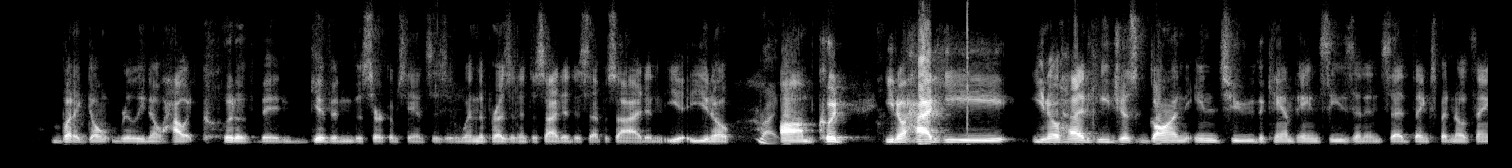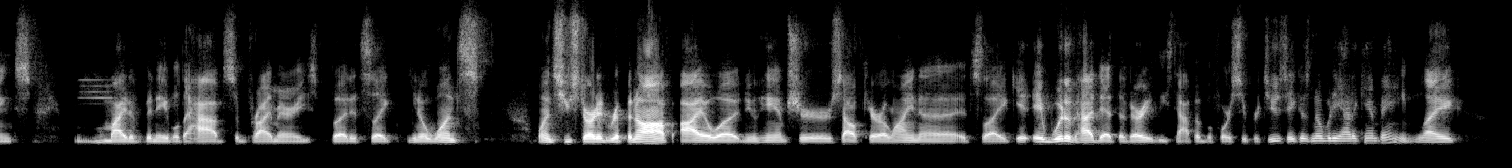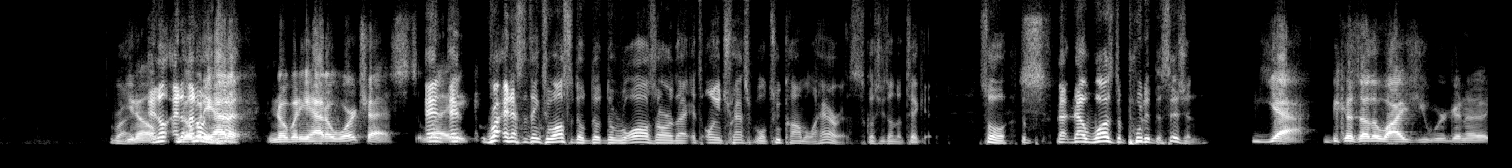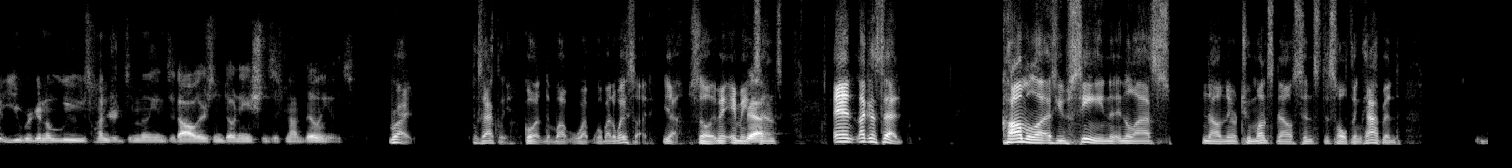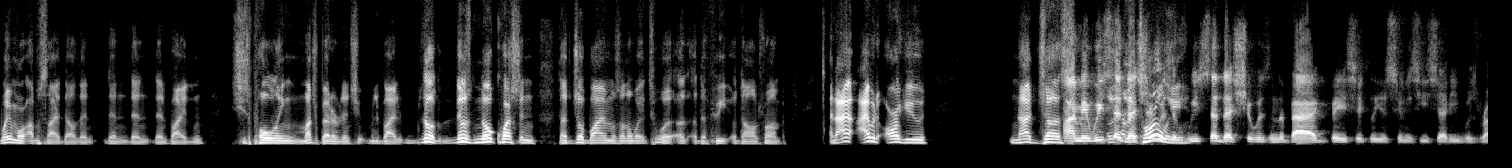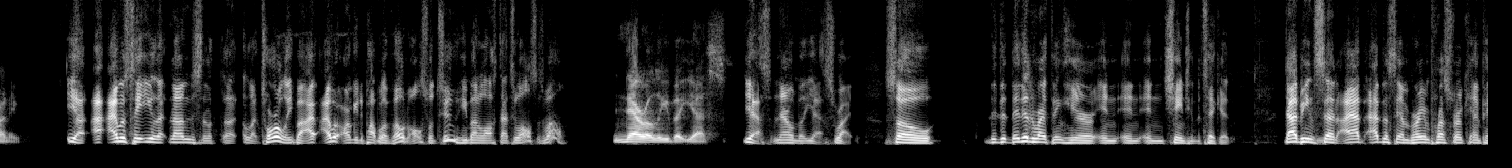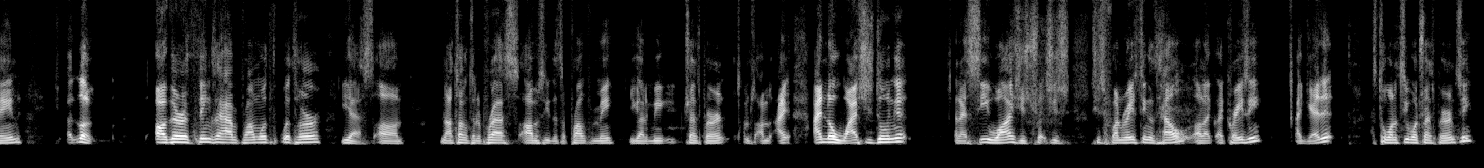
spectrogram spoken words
but I don't really know how it could have been given the circumstances and when the president decided to step aside and you, you know right. um could you know had he you know had he just gone into the campaign season and said thanks but no thanks might have been able to have some primaries. But it's like you know once once you started ripping off iowa new hampshire south carolina it's like it, it would have had to at the very least happen before super tuesday because nobody had a campaign. Like right you know, and, and, nobody had that, a nobody had a war chest and, like and right and that's the thing too also the, the, the laws are that it's only transferable to kamala harris because she's on the ticket so the, that, that was the prudent decision Yeah, because otherwise you were gonna you were gonna lose hundreds of millions of dollars in donations, if not billions. right exactly. Go, by, go by the wayside. Yeah. So it, it makes Yeah. sense. And like I said, Kamala, as you've seen in the last now near two months now since this whole thing happened, way more upside down than than than, than Biden. She's polling much better than she Biden. Look, there's no question that Joe Biden was on the way to a, a defeat of Donald Trump, and I I would argue not just I mean, we said that shit was, we said that shit was in the bag basically as soon as he said he was running. yeah I, I would say not just uh, electorally, but I, I would argue the popular vote also too. He might have lost that to also as well. Narrowly, but yes. Yes, narrowly, but yes, right. So they, did- they did the right thing here in in in changing the ticket. That being said, I have, I have to say I'm very impressed with her campaign. Uh, Look, are there things I have a problem with with her? Yes. Um, not talking to the press. Obviously, that's a problem for me. You got to be transparent. I'm, I'm, I I know why she's doing it, and I see why she's she's she's fundraising as hell, uh, like like crazy. I get it. I still want to see more transparency.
